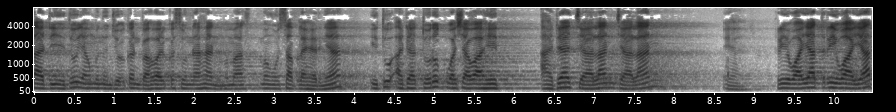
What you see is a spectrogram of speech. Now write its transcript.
tadi itu yang menunjukkan bahwa kesunahan mengusap lehernya itu ada turuk wa syawahid, ada jalan-jalan ya, riwayat-riwayat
